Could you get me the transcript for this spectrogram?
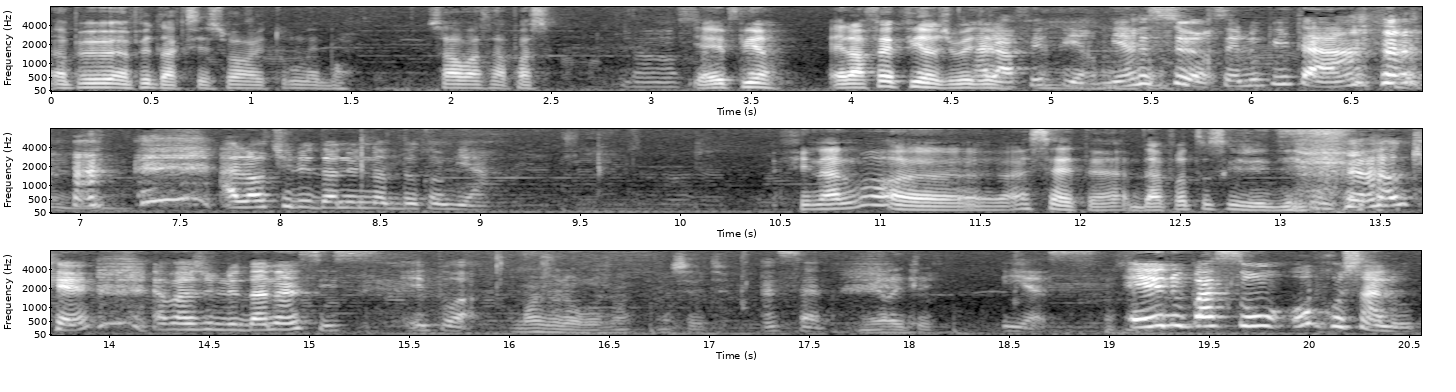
un peu, un peu d'accessoires et tout, mais bon, ça va, ça passe. Il y a eu pire. Elle a fait pire, je veux Elle dire. a fait pire, bien sûr, c'est Lupita. hein. Alors tu lui donnes une note de combien? Finalement, euh, un 7, hein, d'après tout ce que j'ai dit. Ok, eh ben, je lui donne un 6. Et toi? Moi, je le rejoins. Mais c'est Un 7. mérité. Yes. Et nous passons au prochain look.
